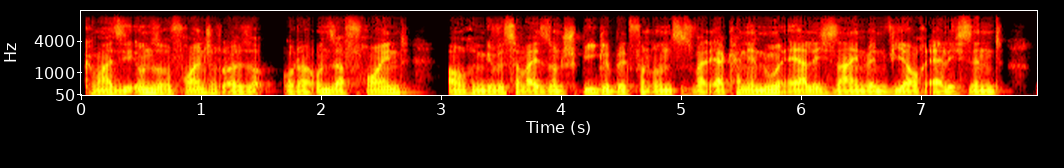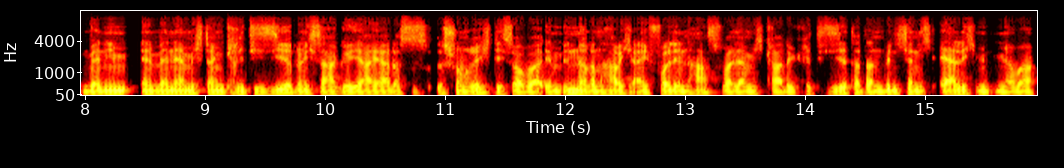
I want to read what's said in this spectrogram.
quasi unsere Freundschaft also, oder unser Freund auch in gewisser Weise so ein Spiegelbild von uns ist, weil er kann ja nur ehrlich sein, wenn wir auch ehrlich sind. Und wenn, ihm, äh, wenn er mich dann kritisiert und ich sage, ja, ja, das ist, ist schon richtig so, aber im Inneren habe ich eigentlich voll den Hass, weil er mich gerade kritisiert hat, dann bin ich ja nicht ehrlich mit mir. Aber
